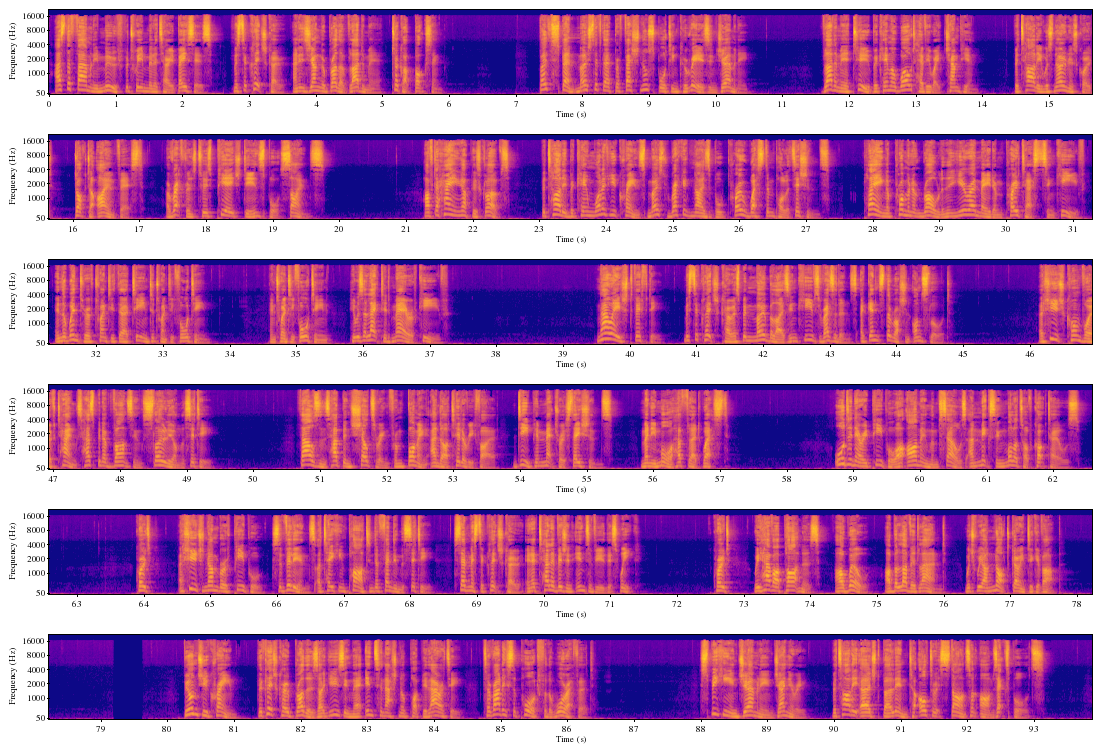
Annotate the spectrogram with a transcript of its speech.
As the family moved between military bases, Mr. Klitschko and his younger brother Vladimir took up boxing. Both spent most of their professional sporting careers in Germany. Vladimir too became a world heavyweight champion. Vitaly was known as, quote, Dr. Iron Fist, a reference to his PhD in sports science. After hanging up his gloves, Vitaly became one of Ukraine's most recognizable pro Western politicians, playing a prominent role in the Euromaidan protests in Kiev in the winter of 2013 to 2014. In 2014, he was elected mayor of Kiev. Now aged 50, Mr. Klitschko has been mobilizing Kiev's residents against the Russian onslaught a huge convoy of tanks has been advancing slowly on the city. Thousands have been sheltering from bombing and artillery fire deep in metro stations. Many more have fled west. Ordinary people are arming themselves and mixing Molotov cocktails. Quote, a huge number of people, civilians, are taking part in defending the city, said Mr. Klitschko in a television interview this week. Quote, we have our partners, our will, our beloved land, which we are not going to give up. Beyond Ukraine, the Klitschko brothers are using their international popularity to rally support for the war effort. Speaking in Germany in January, Vitaly urged Berlin to alter its stance on arms exports.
